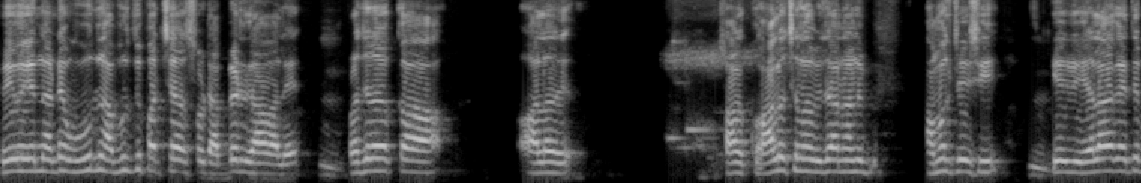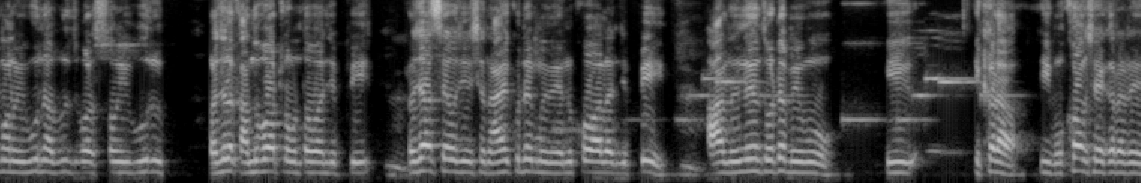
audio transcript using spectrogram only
మేము ఏంటంటే ఊరిని అభివృద్ధి పరిచేటువంటి అభ్యర్థి కావాలి. ప్రజల యొక్క ఆలోచన విధానాన్ని అమలు చేసి. ఇది ఎలాగైతే మనం ఈ ఊరిని అభివృద్ధి పరుస్తాం ఈ ఊరు ప్రజలకు అందుబాటులో ఉంటామని చెప్పి. ప్రజాసేవ చేసే నాయకుడే మేము ఎన్నుకోవాలని చెప్పి. ఆ నిర్ణయంతో మేము ఈ ఇక్కడ ఈ ముఖాల శేఖర్ అనే.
